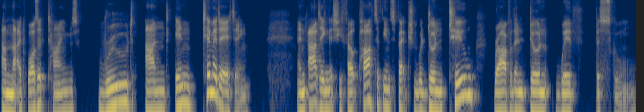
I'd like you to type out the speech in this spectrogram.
and that it was at times rude and intimidating. And adding that she felt parts of the inspection were done to rather than done with the school.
